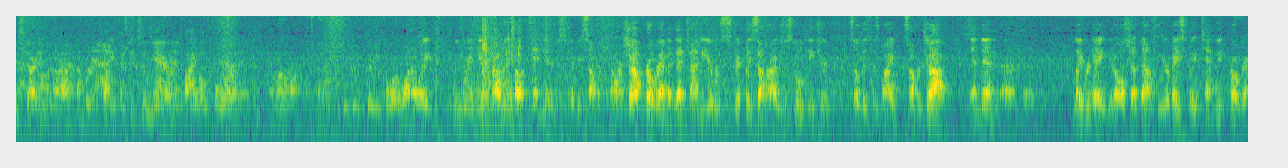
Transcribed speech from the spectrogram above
We started uh, number 2052 there, 504, uh, what else did we do? 34, 108. We were in here probably about 10 years every summer. Now, our shop program at that time of year was strictly summer. I was a school teacher, so this was my summer job. And then uh, Labor Day, it all shut down. So we were basically a 10-week program.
